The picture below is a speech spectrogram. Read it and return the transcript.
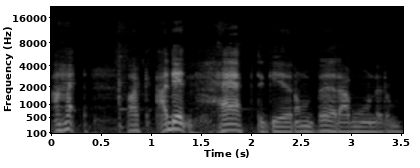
I like, I didn't have to get them, but I wanted them.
